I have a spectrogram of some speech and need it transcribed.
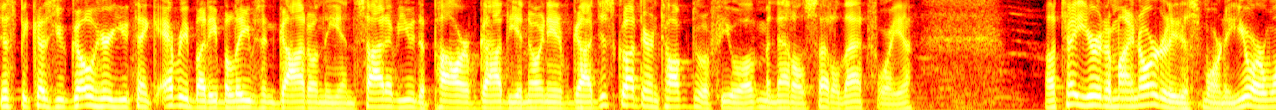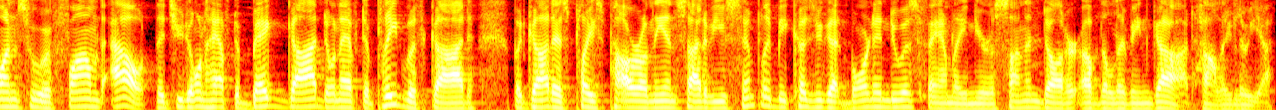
Just because you go here, you think everybody believes in God on the inside of you, the power of God, the anointing of God. Just go out there and talk to a few of them, and that'll settle that for you. I'll tell you, you're in a minority this morning. You are ones who have found out that you don't have to beg God, don't have to plead with God, but God has placed power on the inside of you simply because you got born into His family and you're a son and daughter of the living God. Hallelujah.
